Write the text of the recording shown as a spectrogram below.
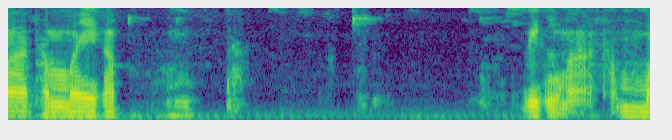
มาทำไมครับ วิ่งมาทำไม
